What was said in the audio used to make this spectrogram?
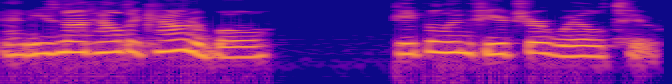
and he's not held accountable, people in future will too.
